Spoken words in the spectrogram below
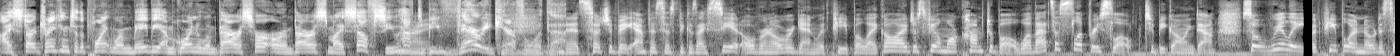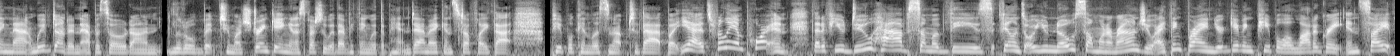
I start drinking to the point where maybe I'm going to embarrass her or embarrass myself. So you have to be very careful with that. And it's such a big emphasis because I see it over and over again with people like, oh, I just feel more comfortable. Well, that's a slippery slope to be going down. So, really, if people are noticing that, and we've done an episode on little bit too much drinking, and especially with everything with the pandemic and stuff like that, people can listen up to that. But yeah, it's really important that if you do have some of these feelings or you know someone around you, I think, Brian, you're giving people a lot of great insight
